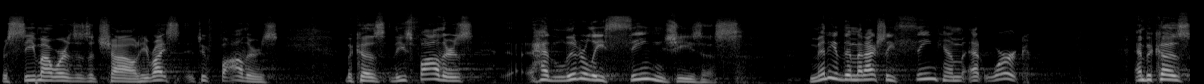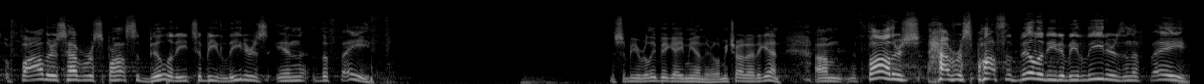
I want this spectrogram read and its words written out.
Receive my words as a child. He writes to fathers because these fathers had literally seen Jesus. Many of them had actually seen him at work. And because fathers have a responsibility to be leaders in the faith. There should be a really big amen there. Let me try that again. Um, fathers have responsibility to be leaders in the faith.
